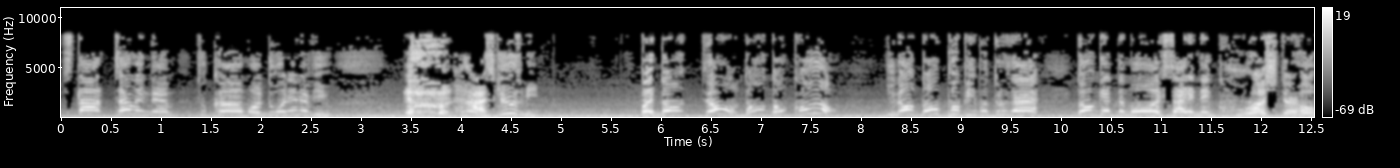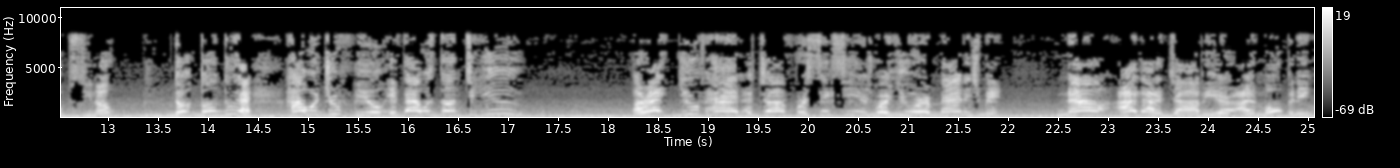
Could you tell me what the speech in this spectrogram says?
Stop telling them to come or do an interview. Ah, excuse me. But don't, don't, don't, don't call. You know, don't put people through that. Don't get them all excited and then crush their hopes, you know? Don't, don't do that. How would you feel if that was done to you? All right, you've had a job for six years where you were management. Now I got a job here. I'm opening.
